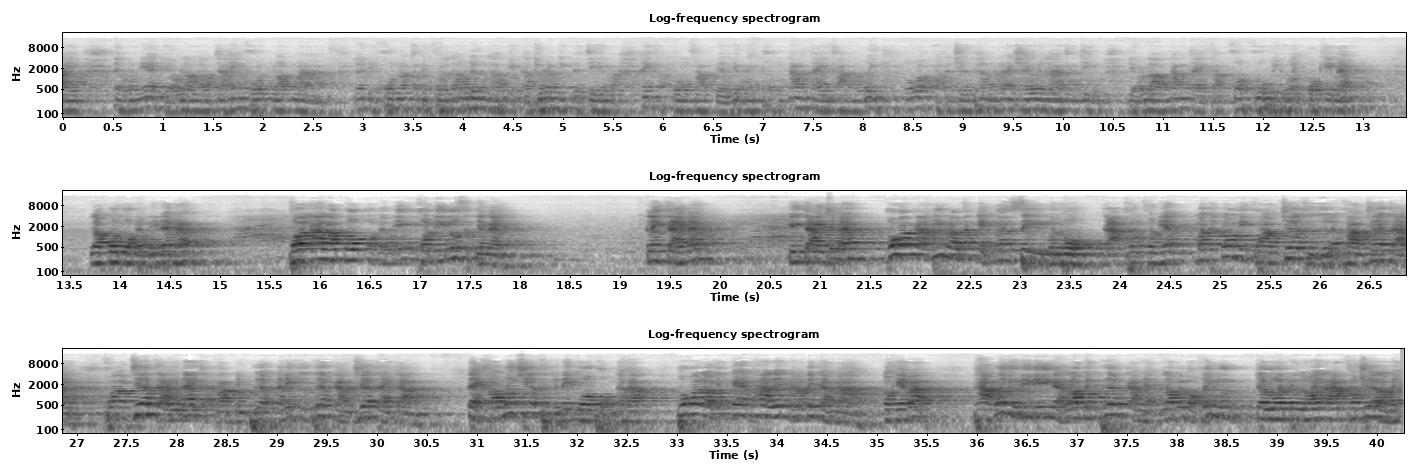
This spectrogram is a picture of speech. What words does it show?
แต่วันนี้เดี๋ยวเราจะให้โค้ดน็อตมา แล้วเดี๋ยวโค้ดน็อตจะเป็นคนเล่าเรื่องราวเกี่ยวกับธุรกิจเดอะเจมอะให้กับพงฟังเดี๋ยวยังไงผมตั้งใจฟังเว้ยเพราะว่ากว่าจะเชิญท่านมาได้ใช้เวลาจริง ๆ เดี๋ยวเราตั้งใจฟังควบคู่ไปด้วยโอเคไหมเราโปรโมทแบบนี้ได้ไหมพอเราโปรโมทแบบนี้คนนี้รู้สึกยังไง เกรงใจไหมเกรงใจใช่ไหมเพราะว่าการที่เราจะเก็บเงิน4ี่หมื่นหกจากคนคนนี้มันจะต้องมีความเชื่อถือและความเชื่อใจ ความเชื่อใจได้จากความเป็นเพื่อน อันนี้คือเพื่อนกันเชื่อใจกัน แต่เขาไม่เชื่อถือในตัวผมนะครับ เพราะว่าเรายังแก้ผ้าเล่นน้ำด้วยกันมา โอเคป่ะ ถามว่าอยู่ดีๆเนี่ยเราเป็นเพื่อนกันเนี่ยเราไปบอกเฮ้ยมึงจะรวยเป็นร้อยล้านเขาเชื่อเราไหม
